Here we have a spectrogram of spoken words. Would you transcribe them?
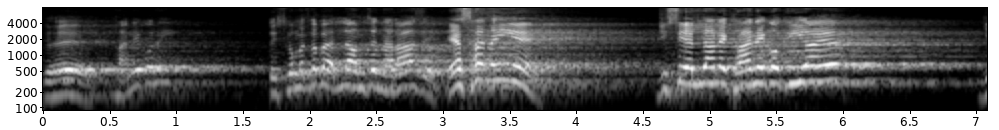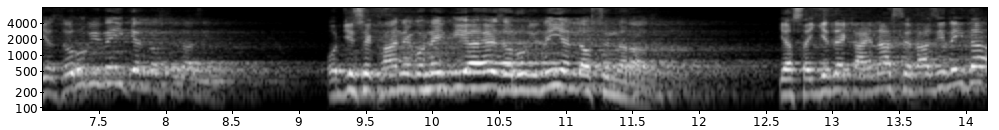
جو ہے کھانے کو نہیں۔ تو اس کا مطلب ہے اللہ ہم سے ناراض ہے۔ ایسا نہیں ہے۔ جسے اللہ نے کھانے کو دیا ہے، یہ ضروری نہیں کہ اللہ اس سے راضی ہے اور جسے کھانے کو نہیں دیا ہے، ضروری نہیں اللہ اس سے ناراض ہے یا سید کائنات سے راضی نہیں تھا۔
